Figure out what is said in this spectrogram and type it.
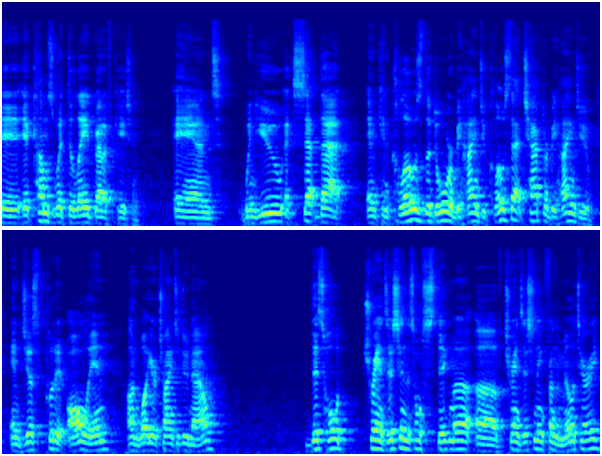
it, comes with delayed gratification, and when you accept that and can close the door behind you, close that chapter behind you, and just put it all in on what you're trying to do now, this whole transition, this whole stigma of transitioning from the military,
